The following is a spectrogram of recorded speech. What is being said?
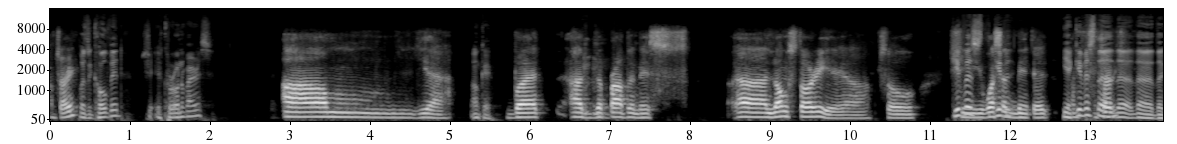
I'm sorry? Was it COVID? Coronavirus? Um yeah. Okay. but uh, the problem is uh long story Yeah. so Give she us- was give it- admitted. Yeah, I'm give us the, the, the, the,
